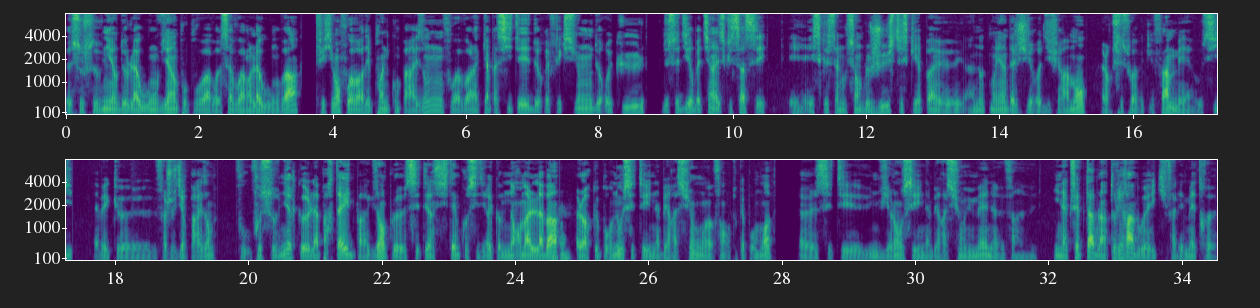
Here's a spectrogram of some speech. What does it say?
se souvenir de là où on vient pour pouvoir savoir là où on va effectivement, faut avoir des points de comparaison, faut avoir la capacité de réflexion, de recul, de se dire, bah tiens, est-ce que ça c'est, est-ce que ça nous semble juste, est-ce qu'il n'y a pas euh, un autre moyen d'agir euh, différemment, alors que ce soit avec les femmes, mais aussi avec, euh, enfin, je veux dire, par exemple, faut, faut se souvenir que l'apartheid, par exemple, euh, c'était un système considéré comme normal là-bas, Mhm. alors que pour nous, c'était une aberration, enfin, en tout cas pour moi, euh, c'était une violence et une aberration humaine, enfin, inacceptable, intolérable, et qu'il fallait mettre euh,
